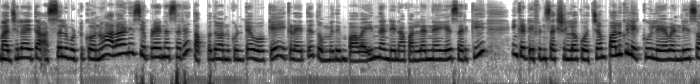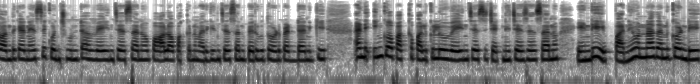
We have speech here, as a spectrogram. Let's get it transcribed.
మధ్యలో అయితే అస్సలు ముట్టుకోను. అలా అనేసి ఎప్పుడైనా సరే తప్పదు అనుకుంటే ఓకే ఇక్కడైతే తొమ్మిది పావు అయిందండి నా పనులన్నీ అయ్యేసరికి. ఇంకా టిఫిన్ సెక్షన్లోకి వచ్చాం. పలుకులు ఎక్కువ లేవండి. సో అందుకనేసి కొంచెం ఉంటే అవి వేయించేసాను పాలు పక్కన మరిగించేసాను పెరుగు తోడు పెట్టడానికి అండ్ ఇంకో పక్క పలుకులు వేయించేసి చట్నీ చేసేసాను ఏంటి? పని ఉన్నదనుకోండి.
